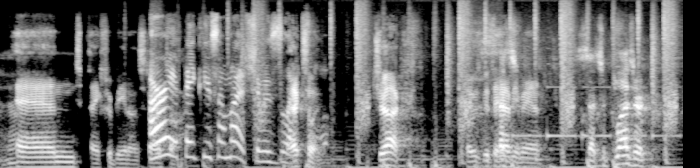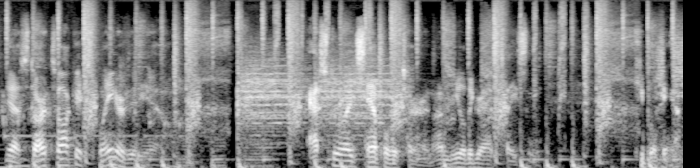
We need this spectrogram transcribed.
Uh-huh. And thanks for being on Star All right. Talk. Thank you so much. It was delightful. Excellent. Chuck, always good to have you, man. Such a pleasure. Yeah, StarTalk explainer video. Asteroid sample return. I'm Neil deGrasse Tyson. Keep looking up.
